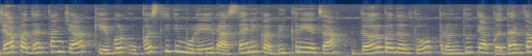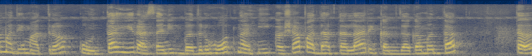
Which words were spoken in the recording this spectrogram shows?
ज्या पदार्थांच्या केवळ उपस्थितीमुळे रासायनिक अभिक्रियेचा दर बदलतो परंतु त्या पदार्थामध्ये मात्र कोणताही रासायनिक बदल होत नाही अशा पदार्थाला रिकाम जागा म्हणतात. तर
